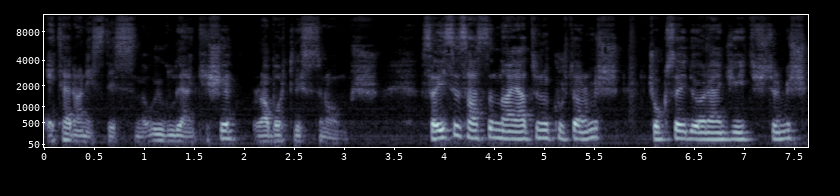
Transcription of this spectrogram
eter anestezisini uygulayan kişi Robert Liston olmuş. Sayısız hastanın hayatını kurtarmış, çok sayıda öğrenci yetiştirmiş,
